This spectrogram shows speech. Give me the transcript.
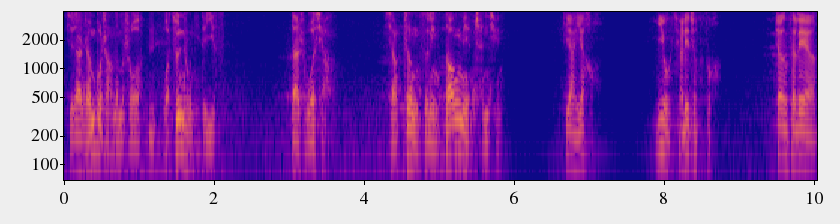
既然任部长那么说，我尊重你的意思。但是我想向郑司令当面陈情。这样也好，你有权利这么做。郑司令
